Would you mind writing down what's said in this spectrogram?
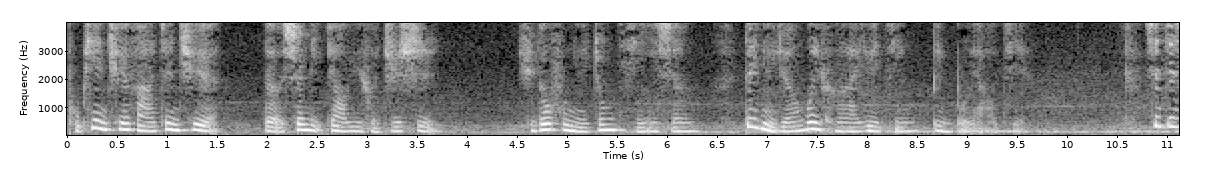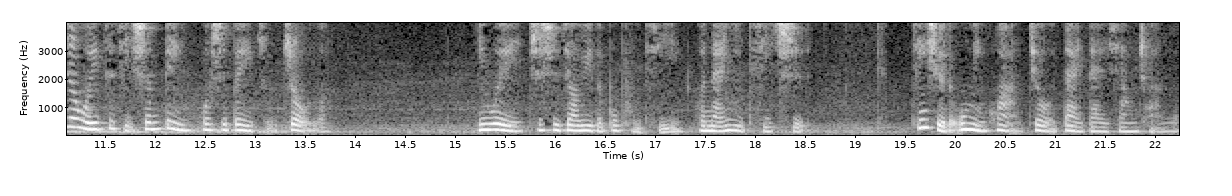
普遍缺乏正确的生理教育和知识，许多妇女终其一生对女人为何来月经并不了解。甚至认为自己生病或是被诅咒了，因为知识教育的不普及和难以启齿，经血的污名化就代代相传了。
